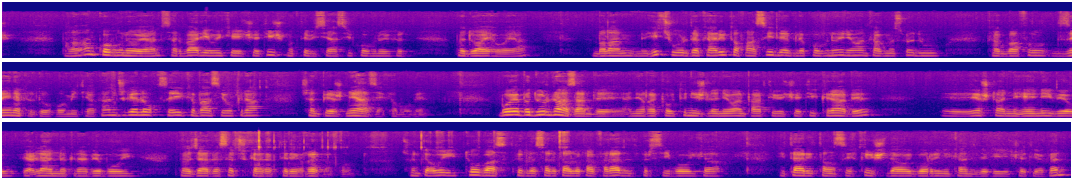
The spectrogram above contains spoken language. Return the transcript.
بەڵام ئەم کۆبوونەوەیان سەرباری ئەوەی کە یەکێتیش مەکتەبی سیاسی کۆبوونەوەی کرد بە دوای ئەوەیا بەڵام هیچ وردەکاری و تەفاسیلێک لە کۆبوونەوەی نێوان کاک مەسعود و کاک بافڵ دزەی نەکردووە بۆ میدیاکان جگە لەو قسەیەی کە باسی ئەوە کرا چەند پێشنیازێک هەبووبێت بۆیە بە دوور نازانرێ یانی ڕێککەوتنیش لە نێوان پارتی و یەکێتی کرابێ هێشتا نهێنی بێ و ئیعلان نەکرابێ بۆی دواجار لەسەر چ کاراکتەرێک ڕێک ئەکەون چونکە ئەوەی تۆ باست کرد لە سەرەتاو لە کاک فەرهادت پرسی بەوەی کە ئیتاری تەنسیقیش داوای گۆڕینی کاندیدەکەی یەکێتی ئەکەن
